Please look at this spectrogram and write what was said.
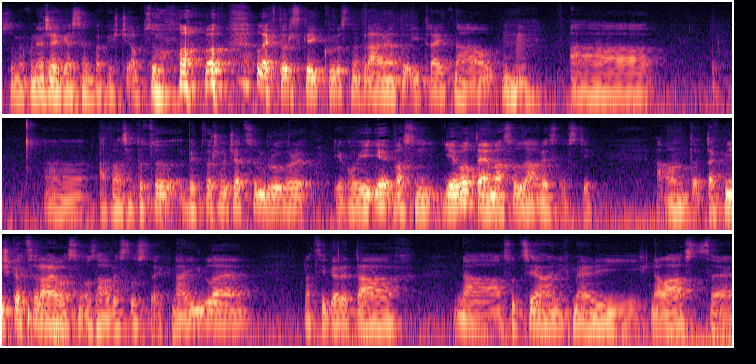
jsem jako neřekl, já jsem pak ještě absolvoval lektorský kurz na právě na to Eat Right Now. Mm-hmm. A, a vlastně to, co vytvořil Judson Brewer, jako je, je vlastně jeho téma jsou závislosti. A on, ta, ta knížka celá je vlastně o závislostech na jídle, na cigaretách, na sociálních médiích, na lásce,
